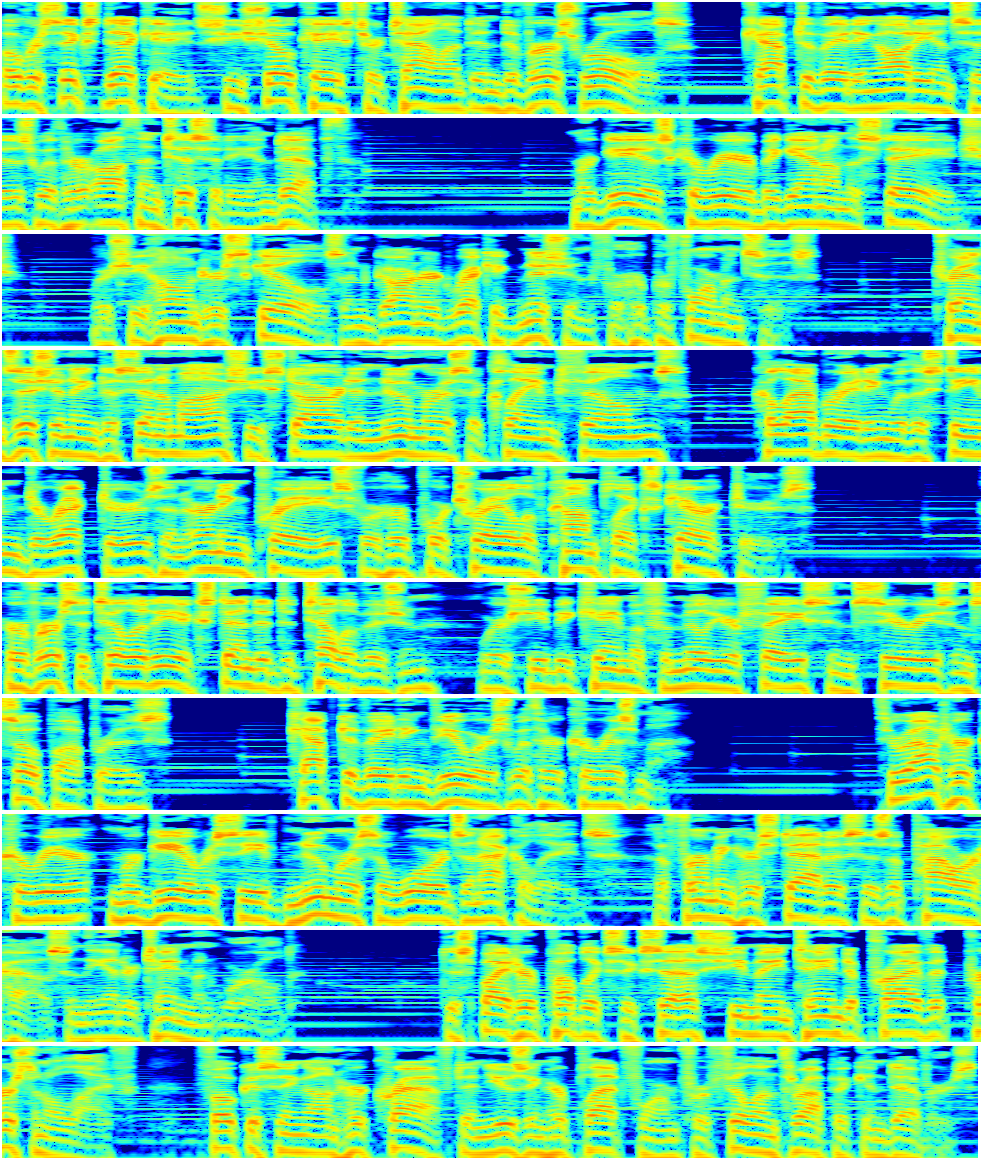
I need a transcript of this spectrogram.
Over six decades, she showcased her talent in diverse roles, captivating audiences with her authenticity and depth. Murguia's career began on the stage, where she honed her skills and garnered recognition for her performances. Transitioning to cinema, she starred in numerous acclaimed films, collaborating with esteemed directors and earning praise for her portrayal of complex characters. Her versatility extended to television, where she became a familiar face in series and soap operas, captivating viewers with her charisma. Throughout her career, Murguia received numerous awards and accolades, affirming her status as a powerhouse in the entertainment world. Despite her public success, she maintained a private, personal life, focusing on her craft and using her platform for philanthropic endeavors.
